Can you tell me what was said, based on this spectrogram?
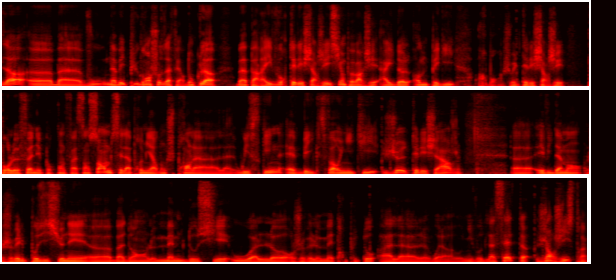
fait-là, euh, bah, vous n'avez plus grand chose à faire. Donc là, bah, pareil, vous téléchargez. Ici, on peut voir que j'ai Idle on Peggy. Alors bon, je vais le télécharger pour le fun et pour qu'on le fasse ensemble. C'est la première, donc je prends la, la skin FBX for Unity, je télécharge. Euh, évidemment, je vais le positionner euh, bah, dans le même dossier ou alors je vais le mettre plutôt au niveau de l'asset. J'enregistre.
